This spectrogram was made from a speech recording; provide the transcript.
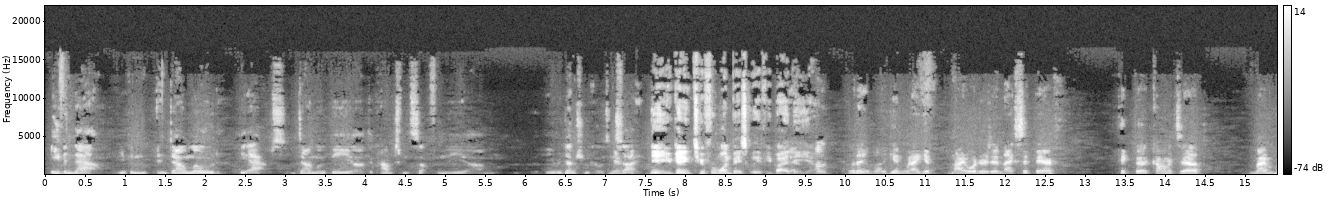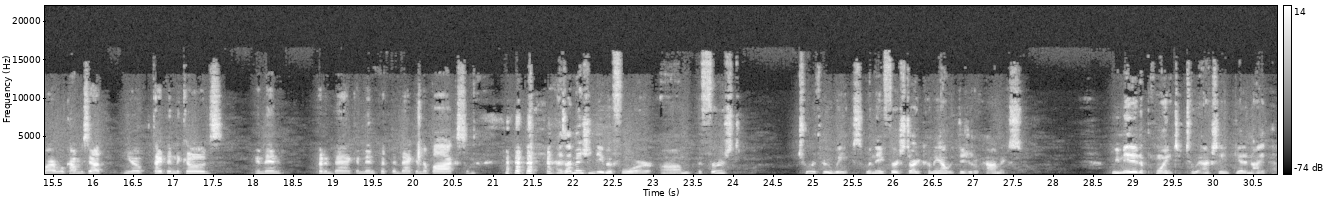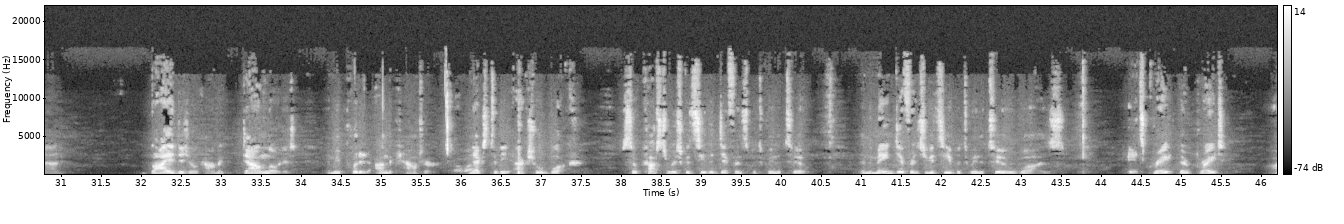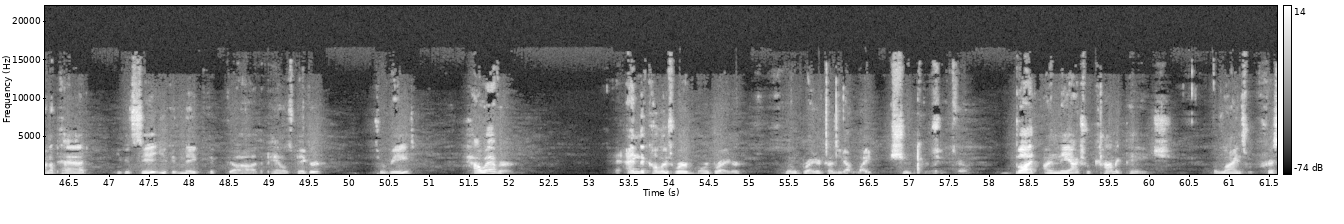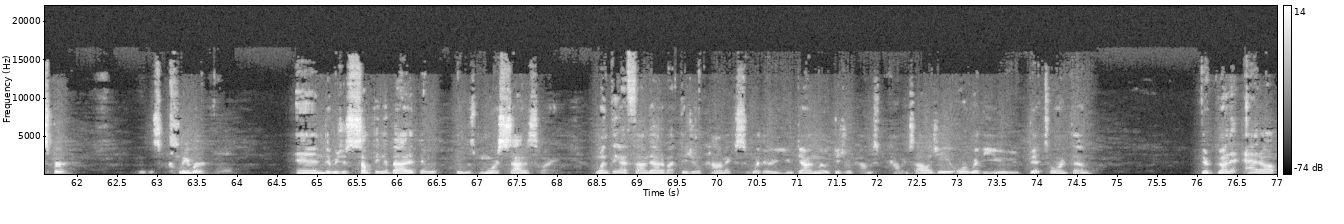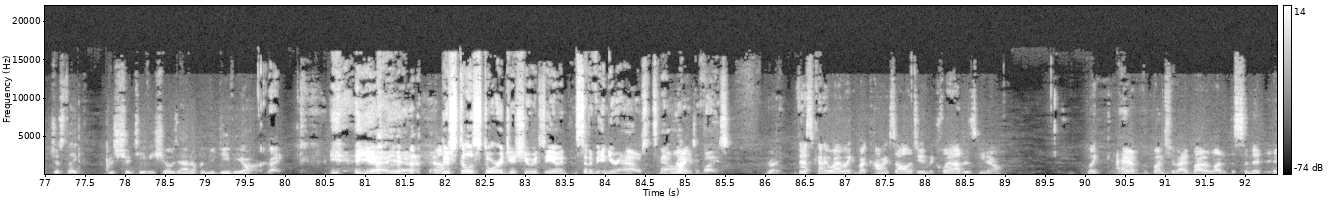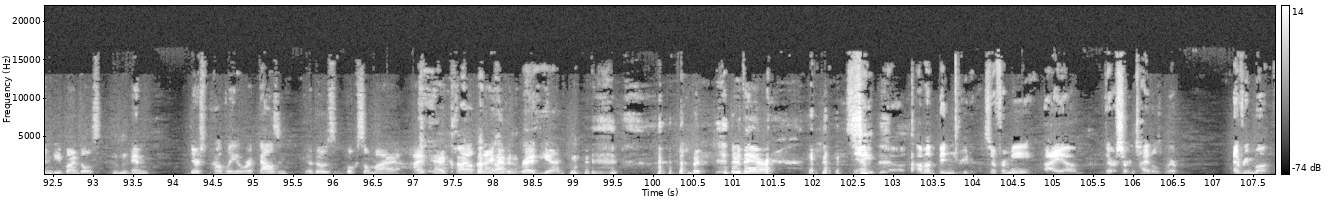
Even now, you can and download the apps, download the uh, the comics from the- from the um, the redemption codes Yeah. inside. yeah, you're getting two for one basically if you buy the. Uh, Oh, well, they, well, again, when I get my orders in, I sit there, pick the comics out, my Marvel comics out, you know, type in the codes, and then put them back, and then put them back in the box. As I mentioned to you before, um, the first two or three weeks when they first started coming out with digital comics, we made it a point to actually get an iPad, buy a digital comic, download it, and we put it on the counter next to the actual book, so customers could see the difference between the two. And the main difference you could see between the two was it's great, they're bright on a pad. You can see it, you can make the, uh, the panels bigger to read. However, and the colors were more brighter, a little brighter because you got light shooting through it. But on the actual comic page, the lines were crisper, it was clearer, and there was just something about it that it was more satisfying. One thing I found out about digital comics, whether you download digital comics from Comixology or whether you BitTorrent them, they're going to add up just like the sh- TV shows add up on your DVR. right. yeah, yeah. There's still a storage issue. It's you know instead of in your house, it's now on Right. your device. Right. That's kind of what I like about Comixology in the cloud is, you know, like I have a bunch of, I bought a lot of the Submit Indie bundles, mm-hmm. and there's probably over a thousand of those books on my iPad cloud that I haven't read yet. but they're there. See, Yeah, uh, I'm a binge reader, so for me, I um, there are certain titles where every month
